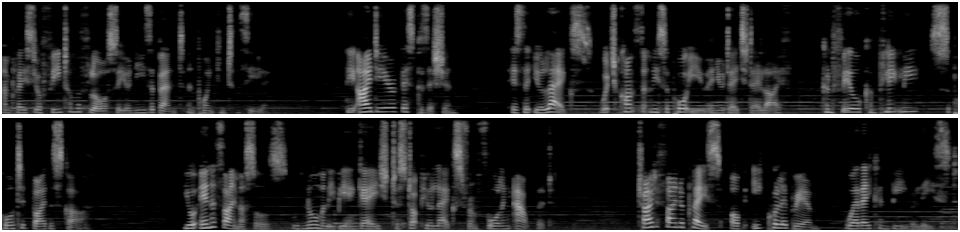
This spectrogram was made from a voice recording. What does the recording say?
and place your feet on the floor so your knees are bent and pointing to the ceiling. The idea of this position is that your legs, which constantly support you in your day to day life, can feel completely supported by the scarf. Your inner thigh muscles would normally be engaged to stop your legs from falling outward. Try to find a place of equilibrium where they can be released.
